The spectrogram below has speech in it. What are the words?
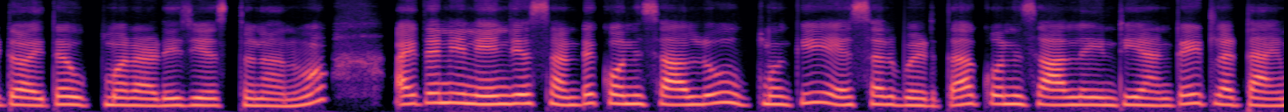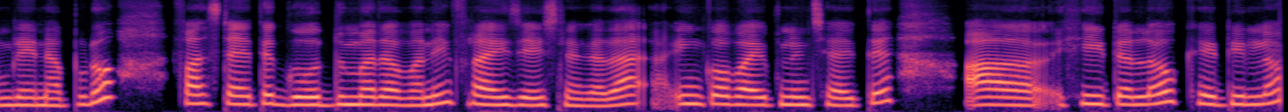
ఇటో అయితే ఉప్మా రెడీ చేస్తున్నాను. అయితే నేను ఏం చేస్తాను అంటే కొన్నిసార్లు ఉప్మాకి ఎసరు పెడతా. కొన్నిసార్లు ఏంటి అంటే ఇట్లా టైం లేనప్పుడు ఫస్ట్ అయితే గోధుమ రవ్వని ఫ్రై చేసిన కదా ఇంకో వైపు నుంచి అయితే ఆ హీటర్లో కెటిల్లో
